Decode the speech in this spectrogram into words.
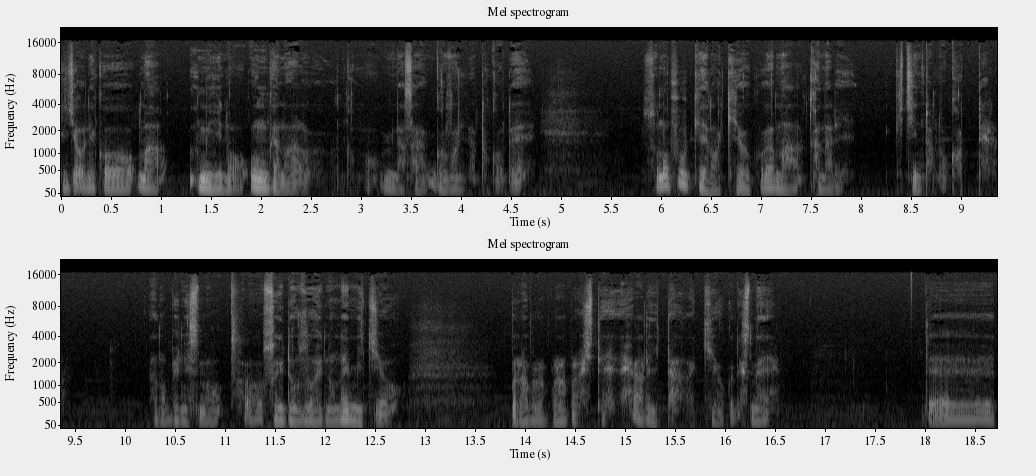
非常にこう、まあ、海の運河のある皆さんご存知のところでその風景の記憶がまあかなりきちんと残ってるあのベニスの水道沿いのね道をブラブラブラブラして歩いた記憶ですね。で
